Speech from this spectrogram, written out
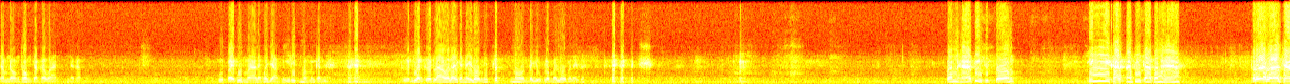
ทำนองท่องจักรวาลนะครับ พูดไปพูดมาแล้วก็อยากมีฤทธิ์มั่งเหมือนกันนะเกิดเรื่องเกิดราวอะไรกันในโลกนี้พลึบโน่นไปอยู่พรหมโลกอะไรซะปัญหาที่สิบสองทีฆะอธิกาปัญหา พระราชา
